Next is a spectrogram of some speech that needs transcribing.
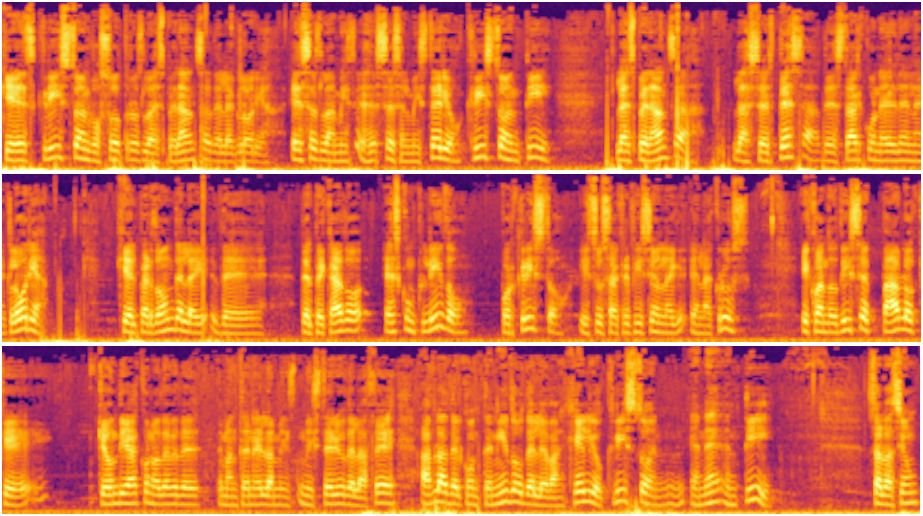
que es Cristo en vosotros, la esperanza de la gloria. Ese es, la, ese es el misterio. Cristo en ti, la esperanza, la certeza de estar con Él en la gloria, que el perdón de del pecado es cumplido por Cristo y su sacrificio en la, en la cruz. Y cuando dice Pablo que, que un diácono debe de, mantener el misterio de la fe, habla del contenido del Evangelio, Cristo en, en, en ti. Salvación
